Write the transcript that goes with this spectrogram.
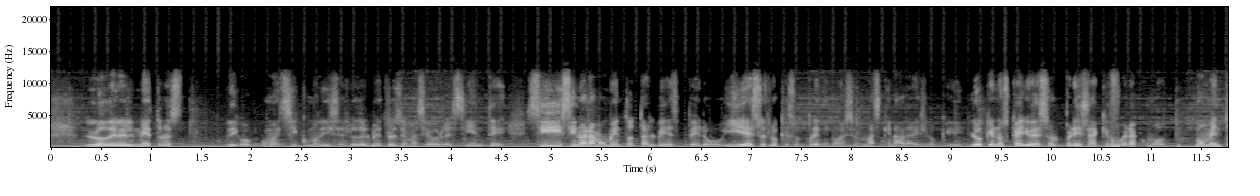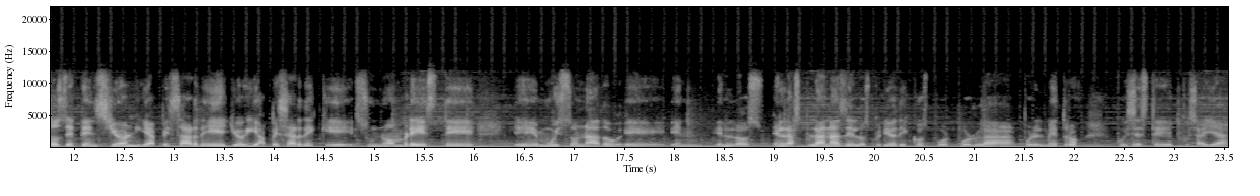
lo del metro es digo, como sí, como dices, lo del metro es demasiado reciente. Sí, sí no era momento tal vez, pero y eso es lo que sorprende, ¿no? Eso más que nada es lo que lo que nos cayó de sorpresa que fuera como momentos de tensión y a pesar de ello y a pesar de que su nombre esté eh, muy sonado eh, en, en, los, en las planas de los periódicos por, por, la, por el metro, pues este pues haya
